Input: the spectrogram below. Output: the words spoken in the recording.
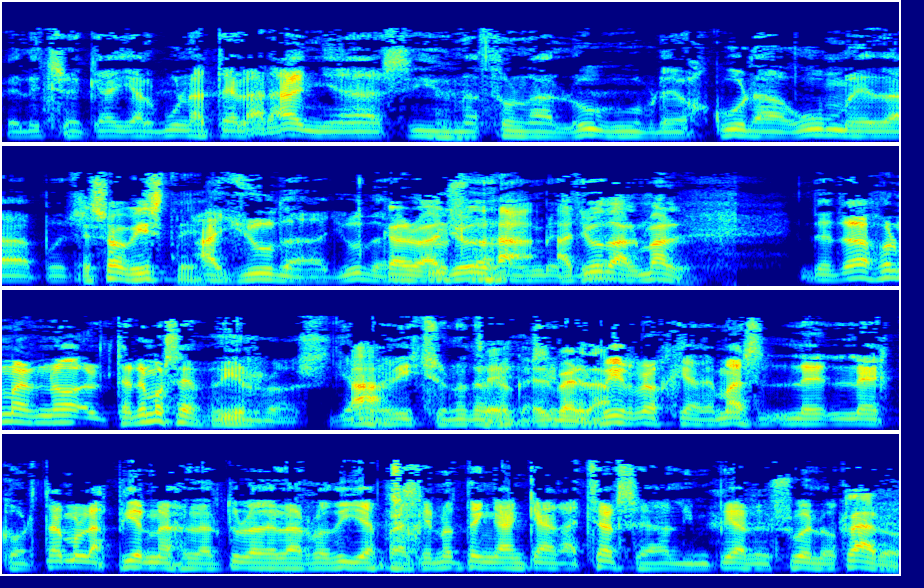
el hecho de que haya alguna telaraña, así, una zona lúgubre, oscura, húmeda, pues... Eso viste. Ayuda, ayuda. Claro, ayuda, ayuda al mal. De todas formas, no, tenemos esbirros, ya Ah, lo he dicho, no te sí, creo que es verdad. esbirros que además le- les cortamos las piernas a la altura de las rodillas para que no tengan que agacharse a limpiar el suelo. Claro,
